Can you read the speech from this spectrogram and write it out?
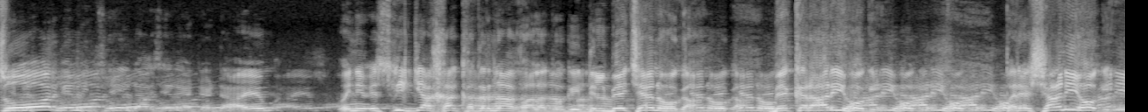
ژور شہید آسے ایٹ اے ٹائم ونی اس کی کیا خطرناک حالت ہوگی؟ دل بے چین ہوگا بے قراری ہوگی پریشانی ہوگی۔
